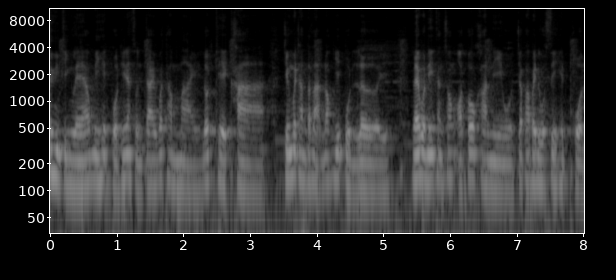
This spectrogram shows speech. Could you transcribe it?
ซึ่งจริง ๆ แล้วมีเหตุผลที่น่าสนใจว่าทำไมรถเคคาจึงไม่ทำตลาดนอกญี่ปุ่นเลย และวันนี้ทางช่องออโต้คาร์นิวจะพาไปดู 4 เหตุผล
